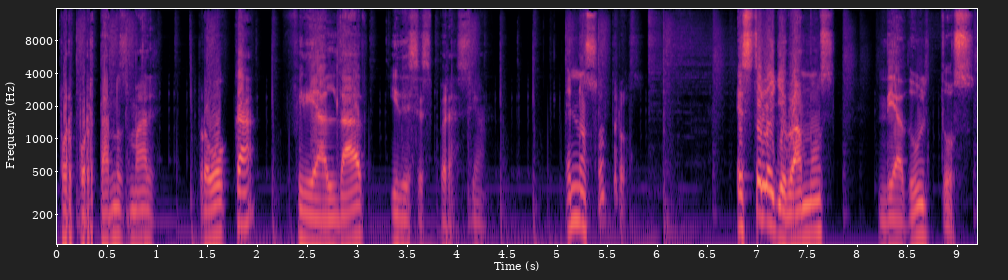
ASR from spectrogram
por portarnos mal, provoca frialdad y desesperación en nosotros. Esto lo llevamos de adultos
